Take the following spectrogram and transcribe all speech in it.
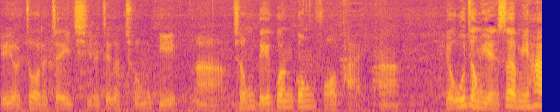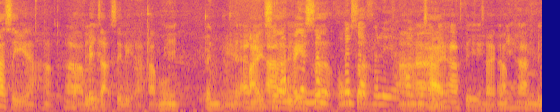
也有做的这一期的这个重叠啊，重叠关公佛牌啊，有五种颜色，มีห้าสีอ่ะครับ ห้าสี เป็นจักรสิริอะครับผม มีเป็น มี นี่อัน 白 นี้ 色 ห้า、黑 สี 色、红 เป็น 色 จักรสลี อ่า อัน ใช่ นี้ห้าสี ใช่ อั คน รับ นี้ห้าสี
